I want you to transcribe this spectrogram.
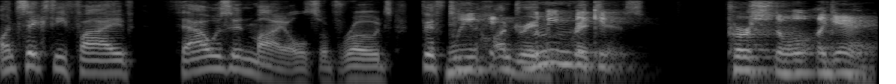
on 65,000 miles of roads, 1,500 Let me bridges. make it personal again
